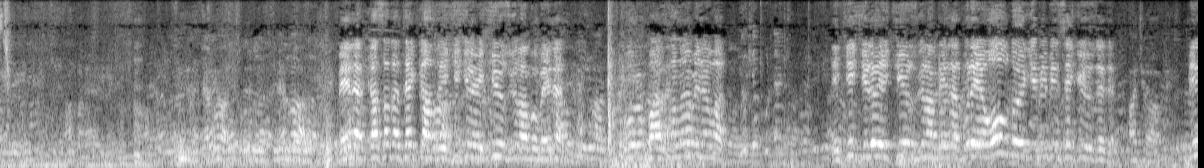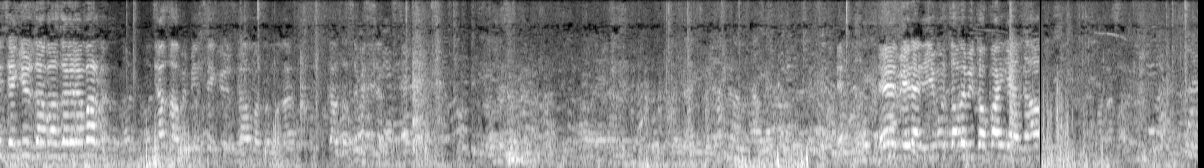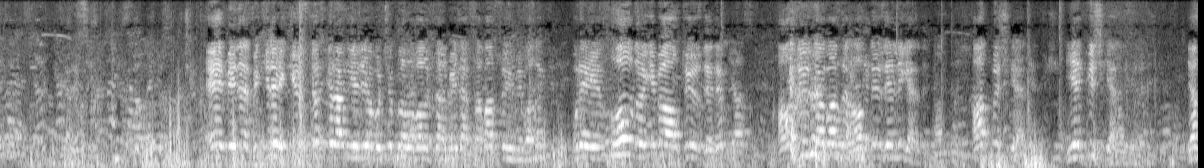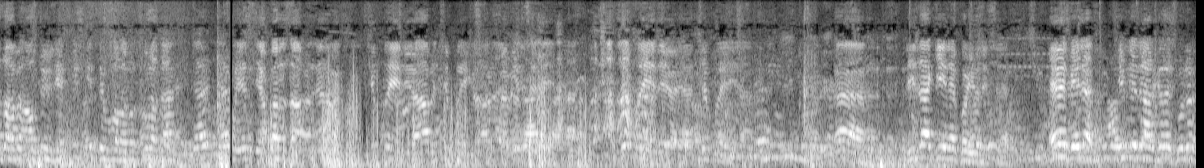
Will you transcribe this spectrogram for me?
Beyler kasada tek kaldı 2 kilo 200 gram bu beyler. Bunun farklılığı bile var. Yok yok buradan çok 2 kilo 200 gram beyler. Buraya olduğu gibi 1800 dedim. Acı abi. 1800'den fazla veren var mı? Yaz abi 1800 kalmasın burada. Kasası bitsin. Evet beyler yumurtalı bir topan geldi. Evet beyler bir kilo 240 gram geliyor bu çupralı balıklar beyler. Sabah suyu bir balık. Burayı olduğu gibi 600 dedim. 600'den fazla 650 geldi. 60 geldi. 70 geldi. Yaz abi 670 gitti bu balığımız burada. Yaparız abi ne demek. Çıplayı diyor abi çıplayı götürmemeli seni. Çıplayı diyor ya ya. Ha, Lidaki yine koyuyor içine. Evet beyler şimdi de arkadaş bunu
